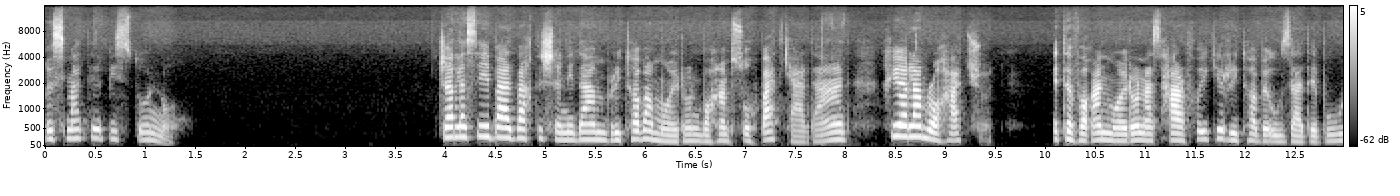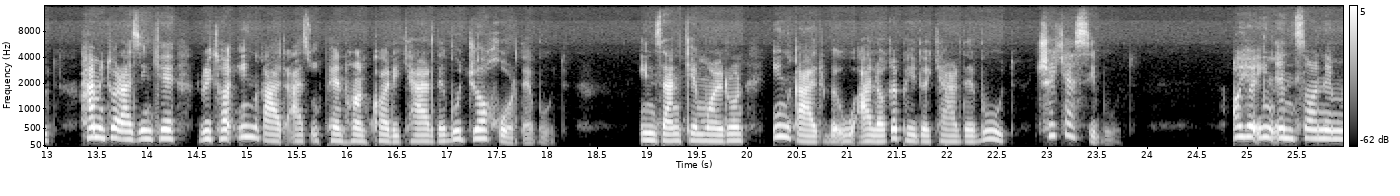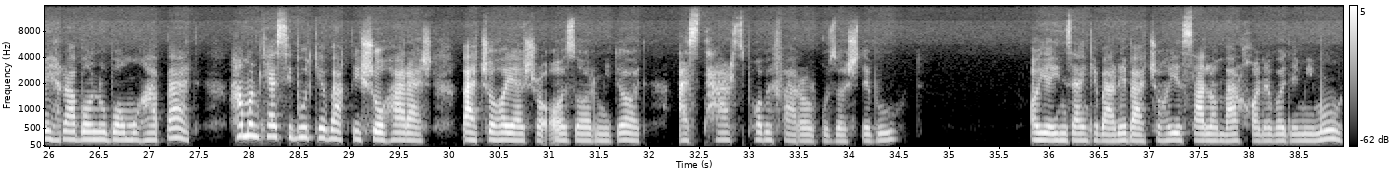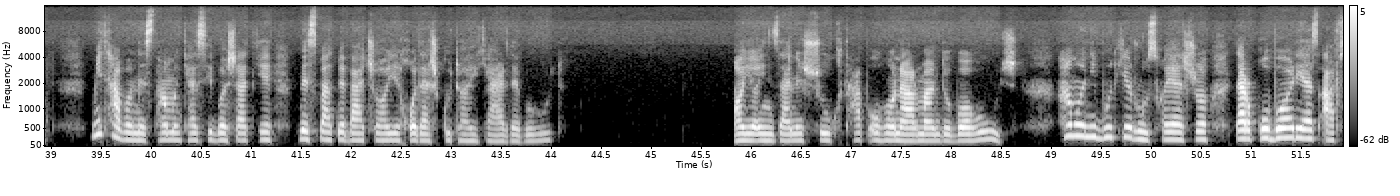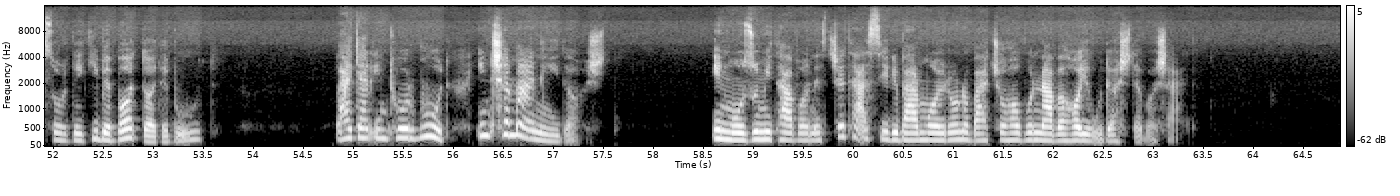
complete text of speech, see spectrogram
قسمت 29 جلسه بعد وقتی شنیدم ریتا و مایرون با هم صحبت کردند خیالم راحت شد. اتفاقا مایرون از حرفهایی که ریتا به او زده بود همینطور از اینکه ریتا اینقدر از او پنهان کاری کرده بود جا خورده بود. این زن که مایرون اینقدر به او علاقه پیدا کرده بود چه کسی بود؟ آیا این انسان مهربان و با محبت همان کسی بود که وقتی شوهرش بچه هایش را آزار می‌داد از ترس پا به فرار گذاشته بود؟ آیا این زن که برای بچه های سلام بر خانواده میمرد می توانست همان کسی باشد که نسبت به بچه های خودش کوتاهی کرده بود؟ آیا این زن شوخ طبع و هنرمند و باهوش همانی بود که روزهایش را در قباری از افسردگی به باد داده بود؟ و اگر اینطور بود این چه معنی داشت؟ این موضوع می توانست چه تأثیری بر مایرون و بچه ها و نوه های او داشته باشد.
